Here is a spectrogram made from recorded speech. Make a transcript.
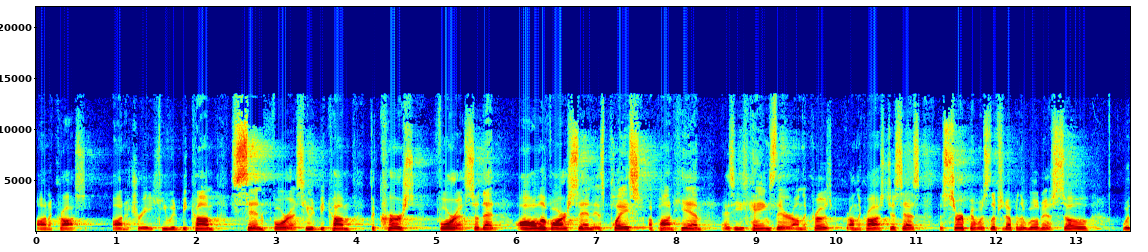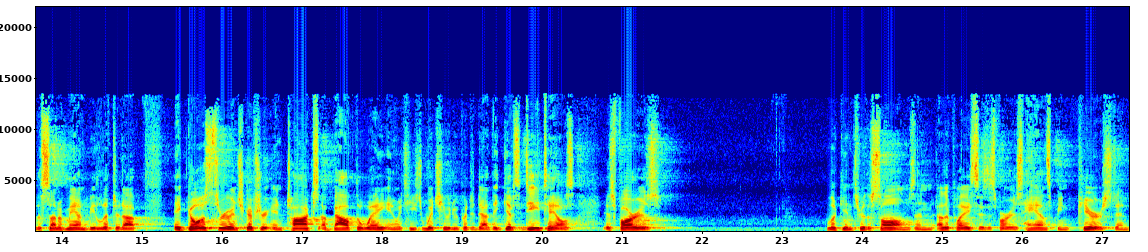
on a cross, on a tree. He would become sin for us. He would become the curse for us so that all of our sin is placed upon him as he hangs there on the, cross, on the cross. Just as the serpent was lifted up in the wilderness, so will the Son of Man be lifted up. It goes through in Scripture and talks about the way in which he, which he would be put to death. It gives details as far as looking through the Psalms and other places, as far as hands being pierced and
